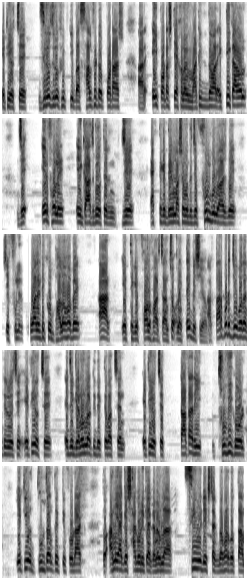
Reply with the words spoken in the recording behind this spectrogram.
এটি হচ্ছে জিরো জিরো ফিফটি বা সালফেট অফ পটাশ আর এই পটাশটি এখন আমি মাটিতে দেওয়ার একটি কারণ যে এর ফলে এই গাছগুলোতে যে এক থেকে দেড় মাসের মধ্যে যে ফুলগুলো আসবে, সেই ফুলের কোয়ালিটি খুব ভালো হবে আর এর থেকে ফল হওয়ার চান্স অনেকটাই বেশি হবে। আর তারপরে যে উপাদানটি রয়েছে, এটি হচ্ছে এই যে গ্যানুলাটি দেখতে পাচ্ছেন, এটি হচ্ছে টাটারি ধ্রুবি গোল্ড এটিও দুর্দান্ত একটি প্রোডাক্ট তো আমি আগে সাগরিকা গ্যানুলা সিউইড এক্সট্রাক্ট ব্যবহার করতাম,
